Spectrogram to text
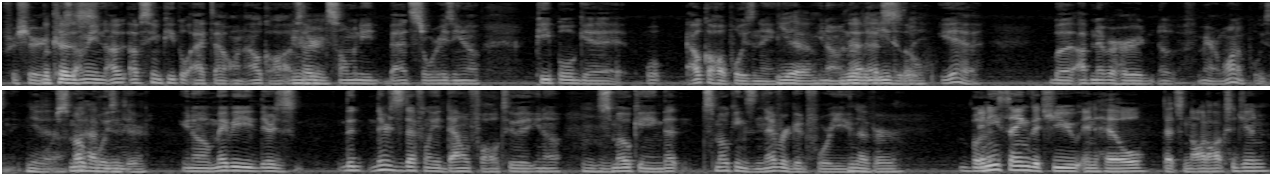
for sure. Because I mean, I've I've seen people act out on alcohol. I've Mhm. heard so many bad stories. You know, people get well alcohol poisoning. Yeah, you know, really that, that's easily. the- yeah, but I've never heard of marijuana poisoning. Yeah, or smoke I poisoning. either. You know, maybe there's th- there's definitely a downfall to it. You know, Mhm. smoking that smoking's never good for you. Never. But Anything that you inhale that's not oxygen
